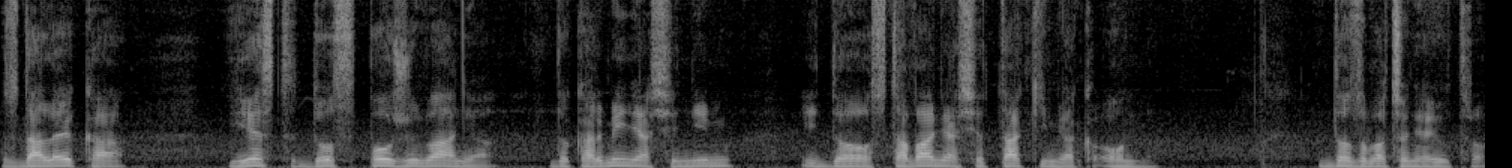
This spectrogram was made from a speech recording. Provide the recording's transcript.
z daleka, jest do spożywania, do karmienia się nim i do stawania się takim jak on. Do zobaczenia jutro.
